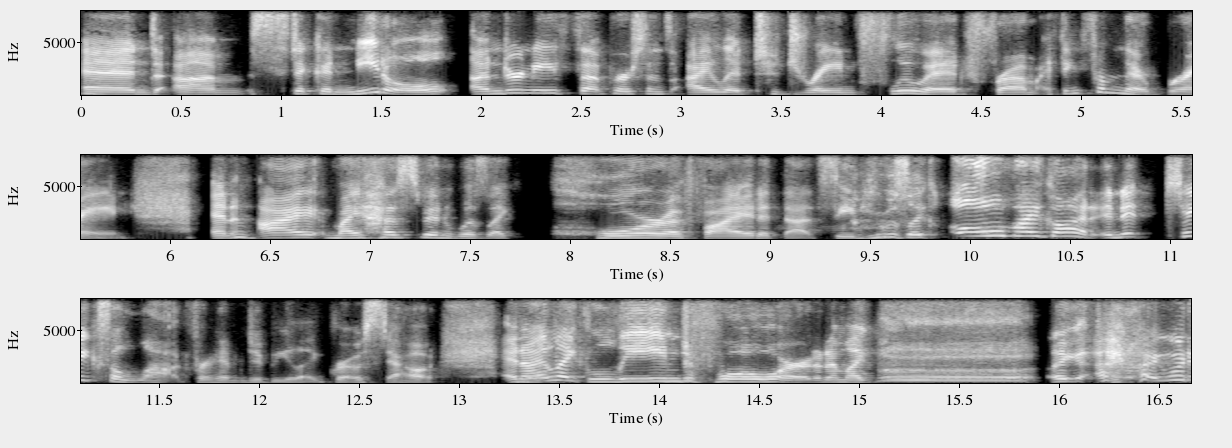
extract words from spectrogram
and um, stick a needle underneath that person's eyelid to drain fluid from, I think, from their brain. And mm. I, my husband was like horrified at that scene. He was like, oh my God. And it takes a lot for him to be like grossed out. And yeah. I like leaned forward and I'm like, like I would,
